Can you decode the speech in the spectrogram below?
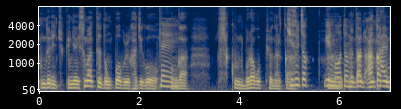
분들이 굉장히 스마트 농법을 가지고 네. 뭔가 그걸 뭐라고 표현할까? 기술적인 뭐 어떤 난 안까지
